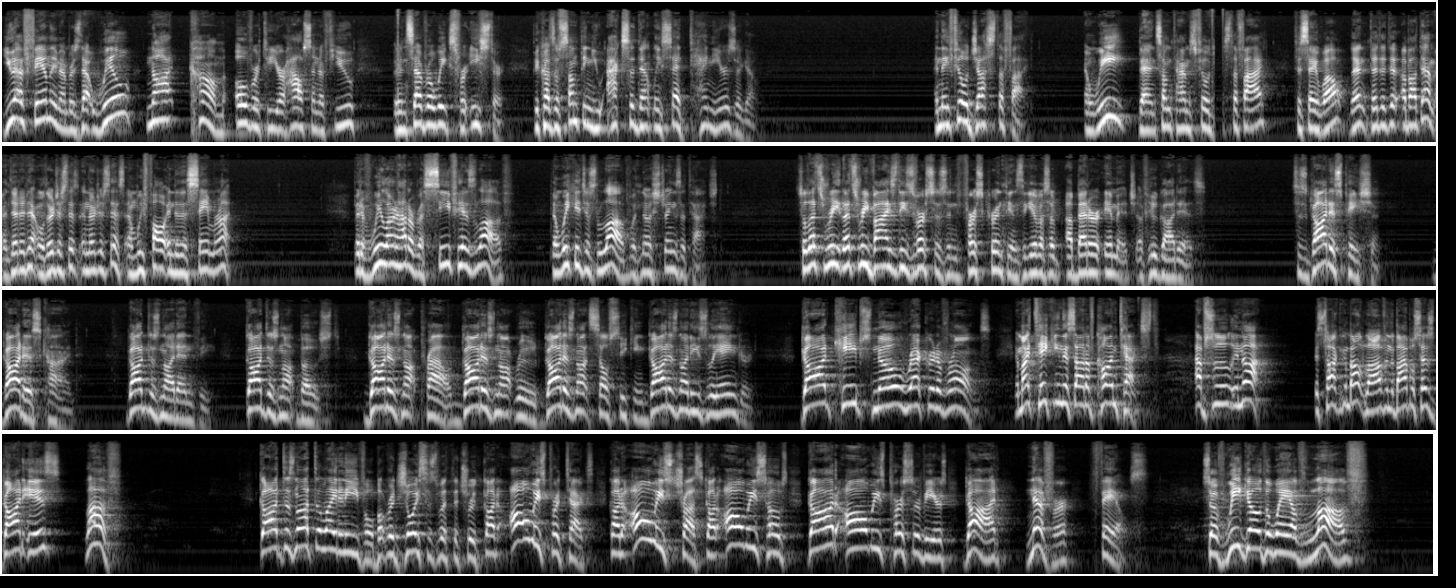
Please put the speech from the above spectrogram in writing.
You have family members that will not come over to your house in a few, in several weeks for Easter because of something you accidentally said 10 years ago. And they feel justified. And we then sometimes feel justified to say, well, then da, da, da, about them, and well, they're just this, and they're just this. And we fall into the same rut. But if we learn how to receive His love, then we could just love with no strings attached. So let's, re- let's revise these verses in 1 Corinthians to give us a, a better image of who God is. It says, God is patient, God is kind, God does not envy, God does not boast. God is not proud. God is not rude. God is not self seeking. God is not easily angered. God keeps no record of wrongs. Am I taking this out of context? Absolutely not. It's talking about love, and the Bible says God is love. God does not delight in evil, but rejoices with the truth. God always protects. God always trusts. God always hopes. God always perseveres. God never fails. So if we go the way of love,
